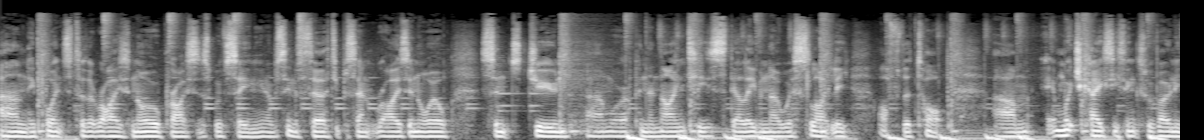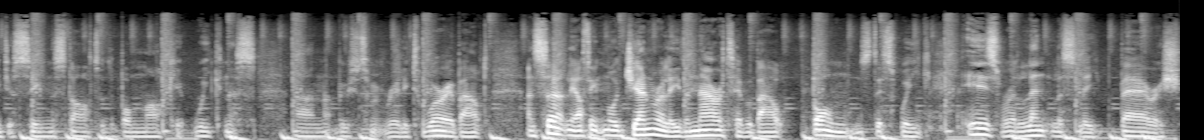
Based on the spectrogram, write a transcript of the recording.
And he points to the rise in oil prices we've seen. You know, we've seen a 30% rise in oil since June. Um, we're up in the 90s still, even though we're slightly off the top. Um, in which case, he thinks we've only just seen the start of the bond market weakness, and that'd be something really to worry about. And certainly, I think more generally, the narrative about bonds this week is relentlessly bearish.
